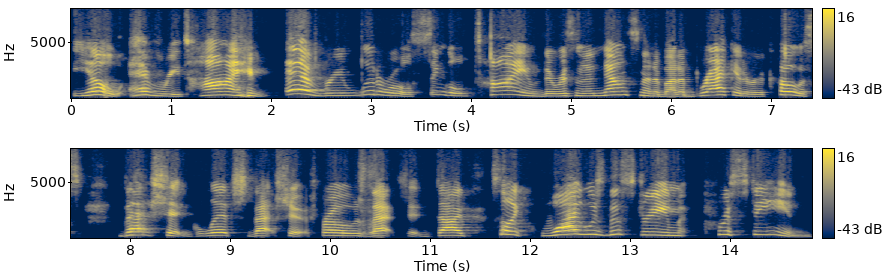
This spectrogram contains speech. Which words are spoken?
yo, every time, every literal single time there was an announcement about a bracket or a coast, that shit glitched, that shit froze, that shit died. So, like, why was this stream pristine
